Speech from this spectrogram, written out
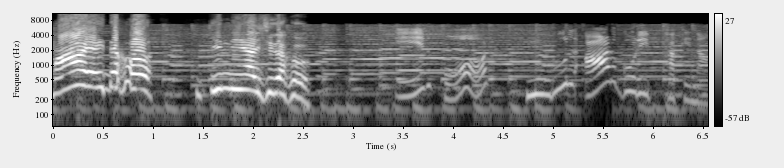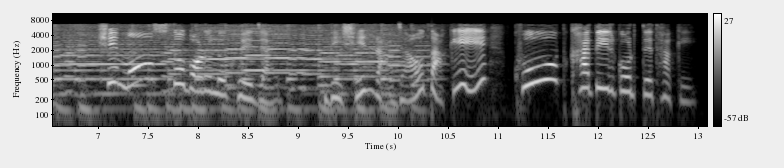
মা, এই দেখো, কি নিয়ে আসছি দেখো। এরপর নুরুল আর গরিব থাকে না। সে মস্ত বড় লোক হয়ে যায়। দেশের রাজাও তাকে খুব খাতির করতে থাকে।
